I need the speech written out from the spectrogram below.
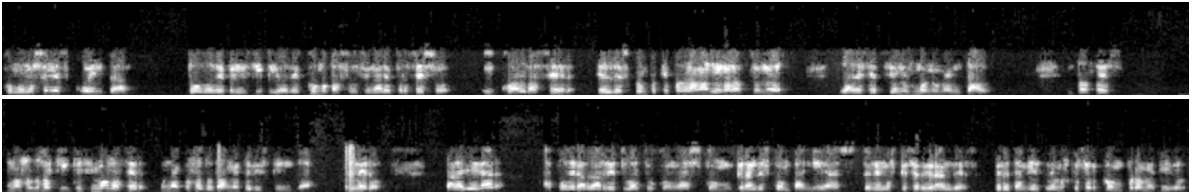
como no se les cuenta todo de principio de cómo va a funcionar el proceso y cuál va a ser el descuento que podrán llegar a obtener, la decepción es monumental. Entonces, nosotros aquí quisimos hacer una cosa totalmente distinta. Primero, para llegar a poder hablar de tú a tú con las grandes compañías, tenemos que ser grandes, pero también tenemos que ser comprometidos.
